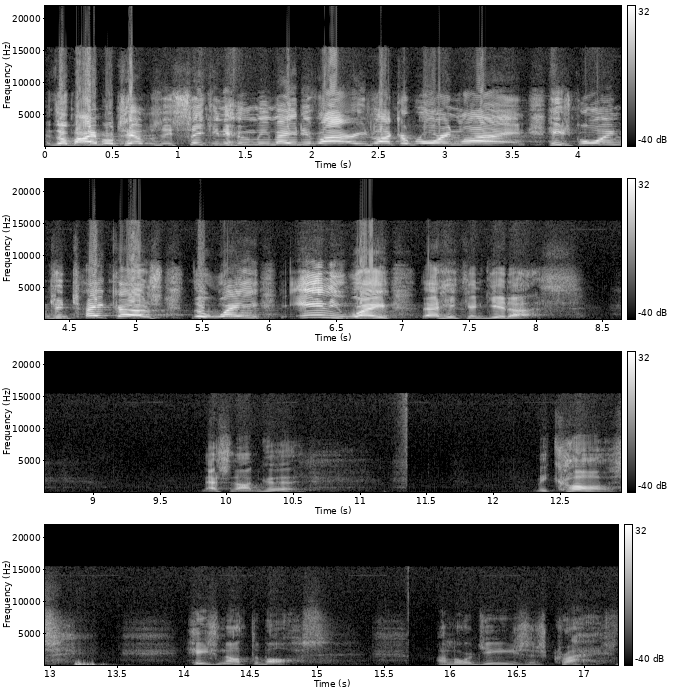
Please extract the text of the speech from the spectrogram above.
The bible tells us he's seeking whom he may devour. He's like a roaring lion He's going to take us the way, any way that He can get us. That's not good because He's not the boss. My Lord Jesus Christ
